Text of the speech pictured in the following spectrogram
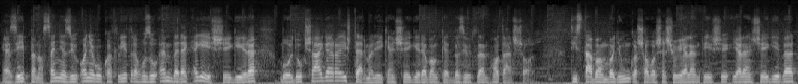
Ez éppen a szennyező anyagokat létrehozó emberek egészségére, boldogságára és termelékenységére van kedvezőtlen hatással. Tisztában vagyunk a savas eső jelenségével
